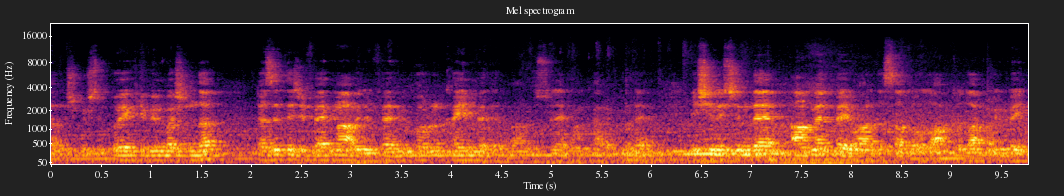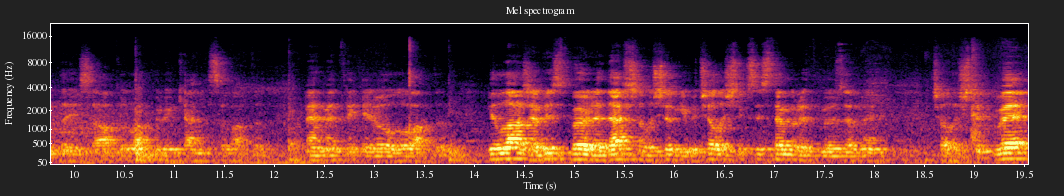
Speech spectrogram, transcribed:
tanışmıştık. Bu ekibin başında gazeteci Fehmi abinin, Fehmi Korun'un kayınpederi vardı Süleyman Karagül'de. İşin içinde Ahmet Bey vardı, Sadoğlu, Abdullah Gül Bey'in dayısı, Abdullah Gül'ün kendisi vardı, Mehmet Tekelioğlu vardı. Yıllarca biz böyle ders çalışır gibi çalıştık, sistem üretimi üzerine çalıştık ve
